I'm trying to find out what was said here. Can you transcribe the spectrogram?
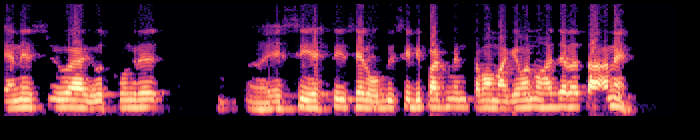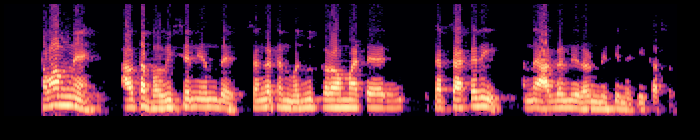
NSUI youth Congress SC ST cell OBC department તમામ આગેવાનો હાજર હતા અને તમામને આવતા ભવિષ્યની અંદર સંગઠન મજબૂત કરવા માટે ચર્ચા કરી અને આગળની રણનીતિ નક્કી કરશું.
